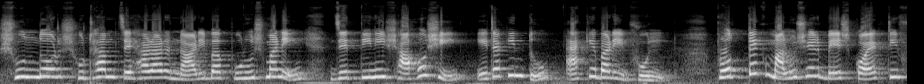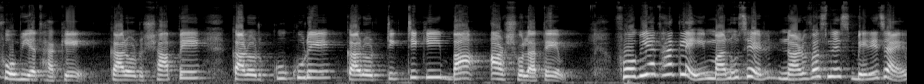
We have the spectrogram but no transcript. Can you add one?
সুন্দর, সুঠাম চেহারার নারী বা পুরুষ মানেই যে তিনি সাহসী, এটা কিন্তু একেবারেই ভুল। প্রত্যেক মানুষের বেশ কয়েকটি ফোবিয়া থাকে, কারোর সাপে, কারোর কুকুরে, কারোর টিকটিকি বা আরশোলাতে। ফোবিয়া থাকলেই মানুষের নার্ভাসনেস বেড়ে যায়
